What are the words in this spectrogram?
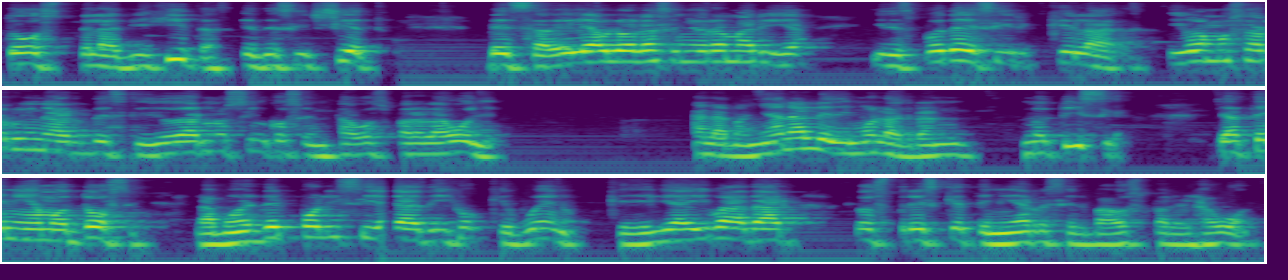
dos de las viejitas, es decir, siete. Betsabé le habló a la señora María y después de decir que la íbamos a arruinar, decidió darnos cinco centavos para la olla. A la mañana le dimos la gran noticia. Ya teníamos doce. La mujer del policía dijo que bueno, que ella iba a dar los tres que tenía reservados para el jabón.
